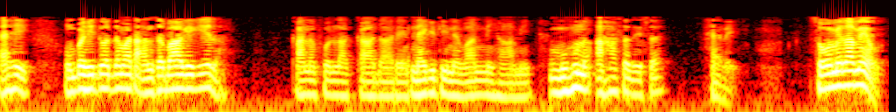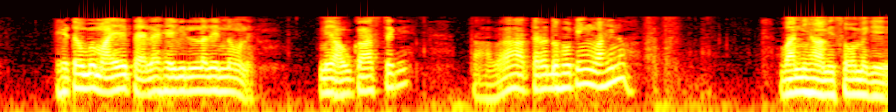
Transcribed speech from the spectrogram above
ඇහි උඹ හිතුවද මට අංශභාගය කියලා? කන පොල්ලක් ආධාරයෙන් නැගිටින වන්නිහාමි මුහුණ අහස දෙස හැරේ. සෝමෙ ළමයෝ හෙට උඹ මයේ පැල හැවිල්ලා දෙන්න ඕනේ. මේ අවකාශ එකේ තව හතර දොහකින් වහිනවා. වන්නිහාමි සෝමගේ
